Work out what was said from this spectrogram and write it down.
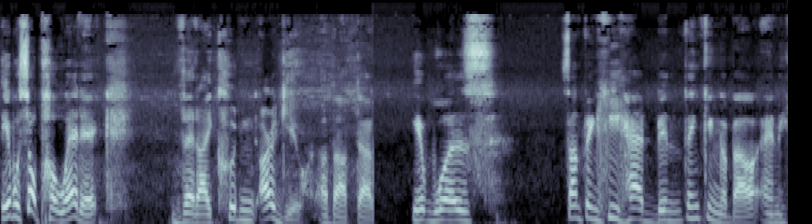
It was so poetic that I couldn't argue about that. It was something he had been thinking about and,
